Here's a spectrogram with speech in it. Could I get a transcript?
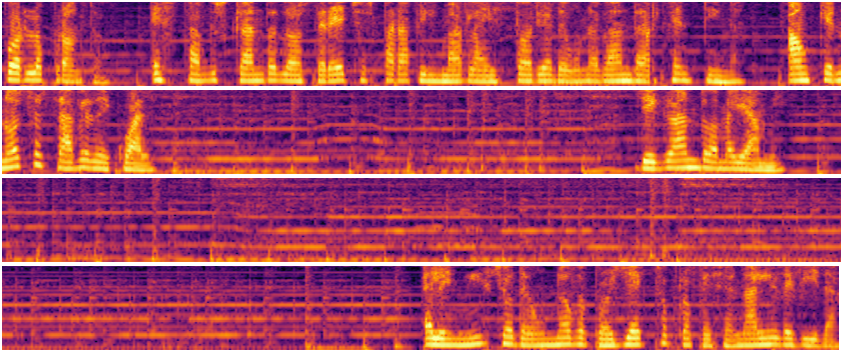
Por lo pronto, está buscando los derechos para filmar la historia de una banda argentina, aunque no se sabe de cuál. Llegando a Miami. El inicio de un nuevo proyecto profesional y de vida.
